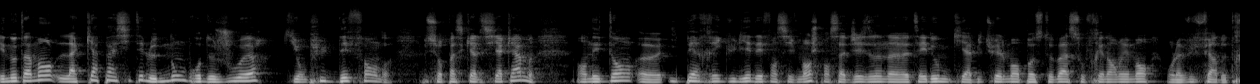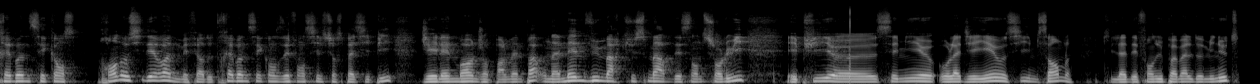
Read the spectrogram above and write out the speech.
et notamment la capacité, le nombre de joueurs qui ont pu défendre sur Pascal Siakam en étant euh, hyper régulier défensivement. Je pense à Jason euh, Tatum qui habituellement poste bas souffre énormément. On l'a vu faire de très bonnes séquences, prendre aussi des runs, mais faire de très bonnes séquences défensives sur Spacipi. Jalen Brown, j'en parle même pas. On a même vu Marcus Smart descendre sur lui. Et puis euh, Semi Olajeye aussi, il me semble, qui l'a défendu pas mal de minutes.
